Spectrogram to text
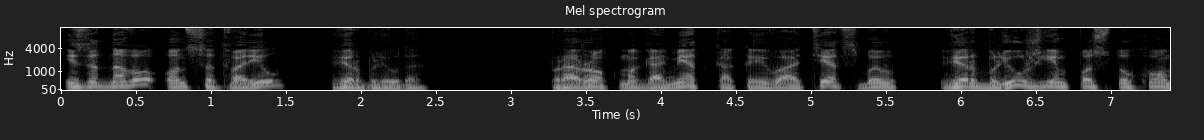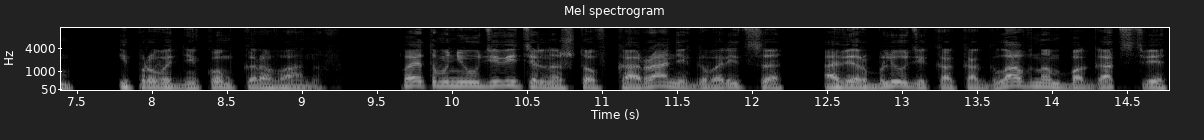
Из одного он сотворил верблюда. Пророк Магомед, как и его отец, был верблюжьим пастухом и проводником караванов. Поэтому неудивительно, что в Коране говорится о верблюде как о главном богатстве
